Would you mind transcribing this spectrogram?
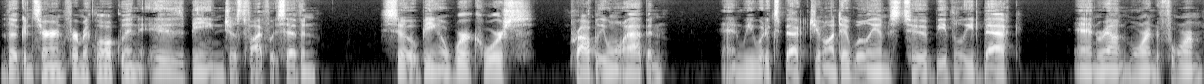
The concern for McLaughlin is being just five foot seven, so being a workhorse probably won't happen. And we would expect Javonte Williams to be the lead back and round more into form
